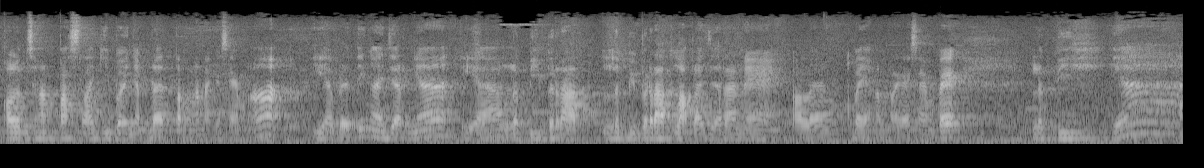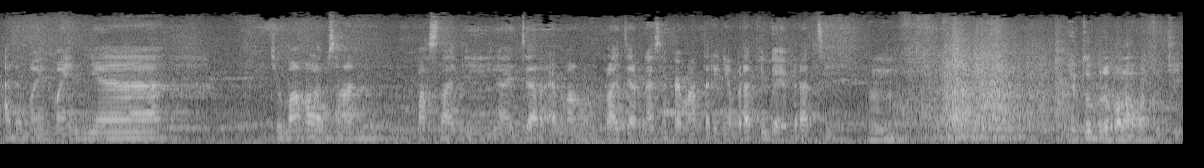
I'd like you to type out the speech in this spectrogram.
Kalau misalkan pas lagi banyak datang anak SMA, ya berarti ngajarnya ya lebih berat, lebih berat lah pelajarannya. Kalau yang kebanyakan anak SMP lebih ya ada main-mainnya. Cuma kalau misalkan pas lagi ngajar emang pelajaran SMP materinya berat juga ya berat sih. Hmm. Itu berapa lama tuh Ci?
